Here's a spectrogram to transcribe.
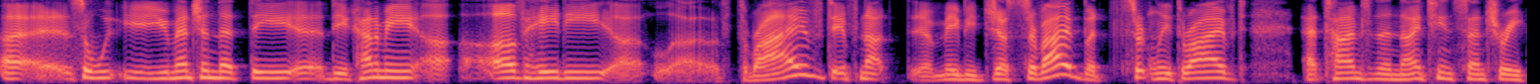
uh, so we, you mentioned that the uh, the economy uh, of Haiti uh, uh, thrived, if not maybe just survived, but certainly thrived at times in the 19th century,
